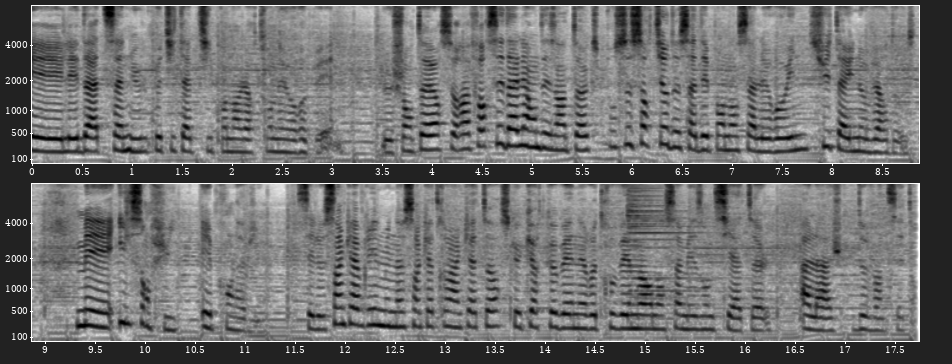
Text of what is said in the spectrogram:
Et les dates s'annulent petit à petit pendant leur tournée européenne. Le chanteur sera forcé d'aller en désintox pour se sortir de sa dépendance à l'héroïne suite à une overdose. Mais il s'enfuit et prend l'avion. C'est le 5 avril 1994 que Kurt Cobain est retrouvé mort dans sa maison de Seattle, à l'âge de 27 ans.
